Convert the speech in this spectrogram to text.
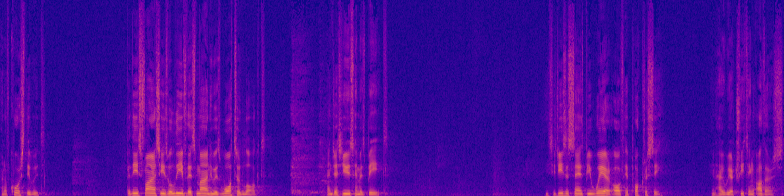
And of course they would. But these Pharisees will leave this man who is waterlogged and just use him as bait. You see, Jesus says, Beware of hypocrisy in how we are treating others.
